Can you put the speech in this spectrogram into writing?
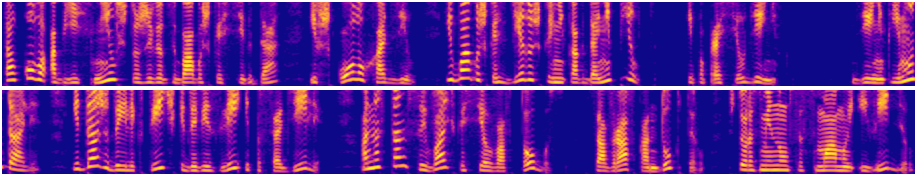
толково объяснил, что живет с бабушкой всегда и в школу ходил, и бабушка с дедушкой никогда не пьют, и попросил денег. Денег ему дали, и даже до электрички довезли и посадили. А на станции Васька сел в автобус, соврав кондуктору, что разминулся с мамой и видел,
